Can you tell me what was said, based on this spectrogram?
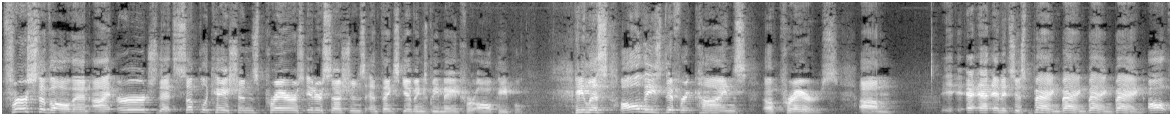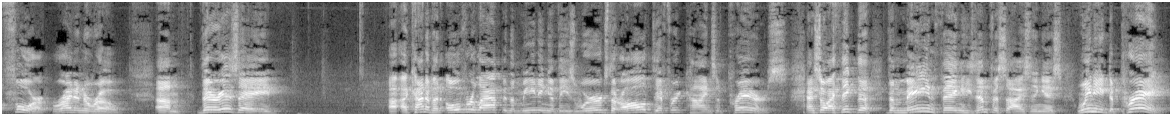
First of all, then, I urge that supplications, prayers, intercessions, and thanksgivings be made for all people. He lists all these different kinds of prayers. Um, and it's just bang, bang, bang, bang, all four right in a row. Um, there is a, a kind of an overlap in the meaning of these words. They're all different kinds of prayers. And so I think the, the main thing he's emphasizing is we need to pray.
